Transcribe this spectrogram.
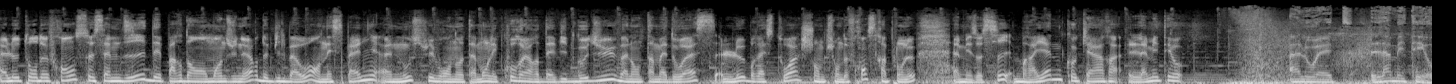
Le Tour de France ce samedi, départ dans moins d'une heure de Bilbao en Espagne. Nous suivrons notamment les coureurs David Godu, Valentin Madouas, le Brestois, champion de France, rappelons-le, mais aussi Brian Cocard. La météo. Alouette, la météo.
